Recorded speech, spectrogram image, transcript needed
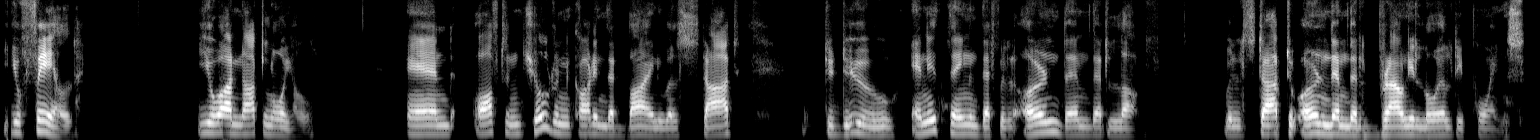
You failed. You are not loyal. And often children caught in that bind will start to do anything that will earn them that love, will start to earn them that brownie loyalty points.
